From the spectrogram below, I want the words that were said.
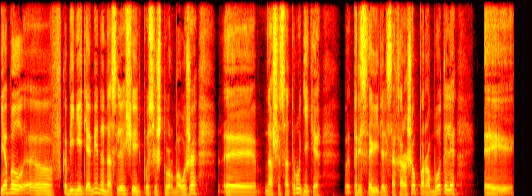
я был э, в кабинете Амина на следующий день после штурма. Уже э, наши сотрудники, представительства, хорошо поработали и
